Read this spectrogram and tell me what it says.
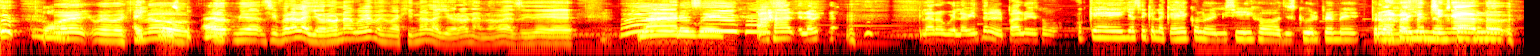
Güey, me imagino. Ah, mira, si fuera la llorona, güey, me imagino a la llorona, ¿no? Así de. Claro, güey. Ajá, claro, güey, la avientan el palo y es como, ok, ya sé que la cagué con lo de mis hijos, discúlpeme, pero, pero mejor no chingando.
